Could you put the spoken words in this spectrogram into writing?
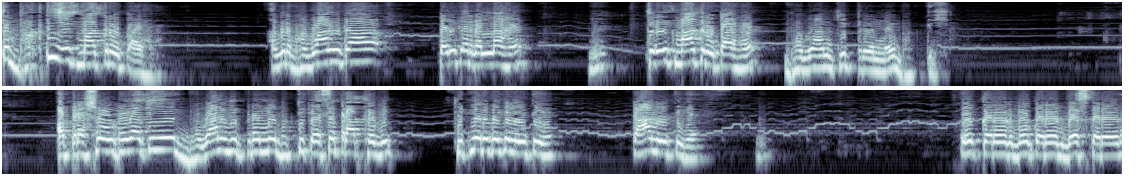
तो भक्ति एकमात्र उपाय है। अगर भगवान का परिकर बनना है तो एकमात्र उपाय है, भगवान की प्रेममय भक्ति। अब प्रश्न उठेगा कि ये भगवान की प्रेम में भक्ति कैसे प्राप्त होगी? कितने रुपए की मिलती है? कहा मिलती है? एक करोड़, दो करोड़, दस करोड़,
